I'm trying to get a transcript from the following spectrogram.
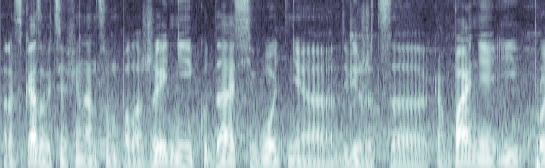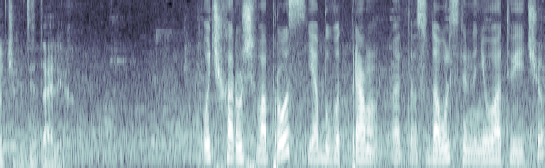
Рассказывайте о финансовом положении, куда сегодня движется компания и прочих деталях. Очень хороший вопрос. Я бы вот прям это, с удовольствием на него отвечу.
